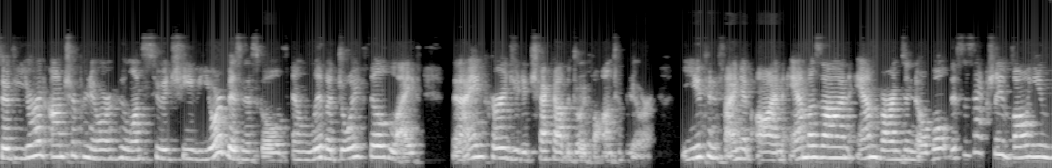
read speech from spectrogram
So, if you're an entrepreneur who wants to achieve your business goals and live a joy filled life, then I encourage you to check out The Joyful Entrepreneur. You can find it on Amazon and Barnes and Noble. This is actually volume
